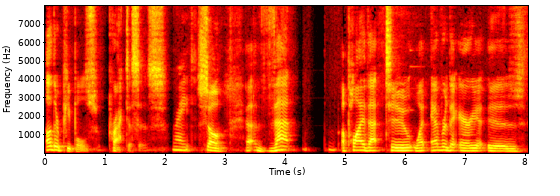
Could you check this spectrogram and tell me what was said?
other people's practices. Right. So uh, that apply that to whatever the area is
